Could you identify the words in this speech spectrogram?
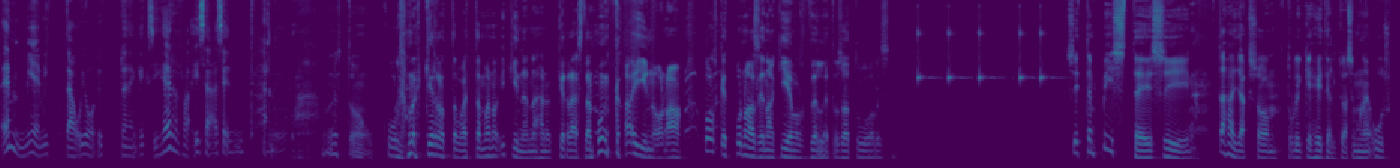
en mie mitään ujo tyttönen keksi herra isä sentään. No, nyt on kuulijoille kerrottava, että mä en ole ikinä nähnyt kerästä mun kainona. Posket punaisena kiemurtelle tuossa tuolissa. Sitten pisteisiin. Tähän jaksoon tuli kehiteltyä semmoinen uusi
